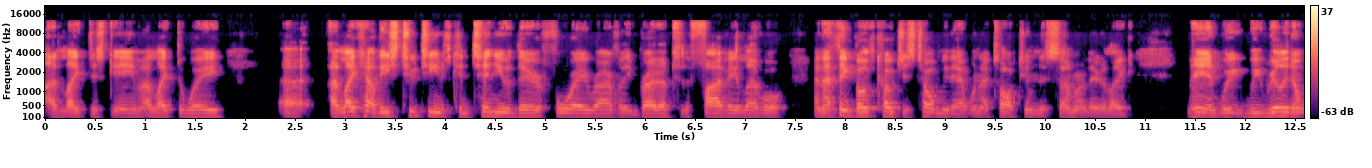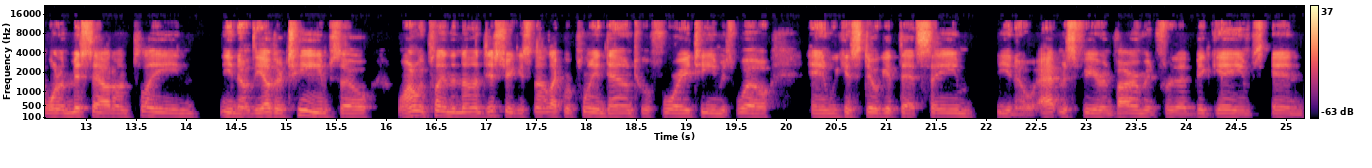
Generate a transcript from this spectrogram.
I like this game. I like the way. Uh, I like how these two teams continue their 4A rivalry, brought up to the 5A level. And I think both coaches told me that when I talked to them this summer. They're like, man, we, we really don't want to miss out on playing, you know, the other team. So why don't we play in the non-district? It's not like we're playing down to a 4A team as well, and we can still get that same, you know, atmosphere environment for the big games. And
